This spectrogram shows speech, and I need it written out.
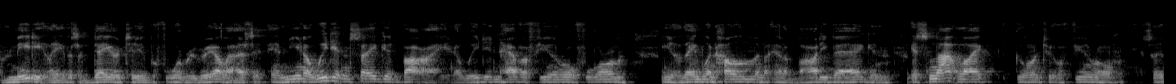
immediately. It was a day or two before we realized it. And, you know, we didn't say goodbye. You know, we didn't have a funeral for them. You know, they went home in, in a body bag. And it's not like going to a funeral. So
